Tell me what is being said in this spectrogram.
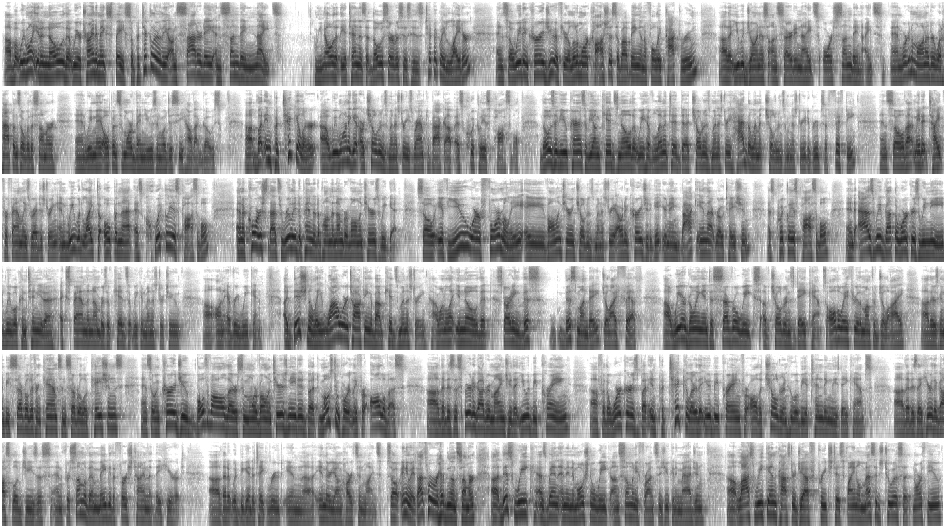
Uh, but we want you to know that we are trying to make space. So, particularly on Saturday and Sunday nights, we know that the attendance at those services is typically lighter. And so, we'd encourage you, if you're a little more cautious about being in a fully packed room, uh, that you would join us on Saturday nights or Sunday nights. And we're going to monitor what happens over the summer, and we may open some more venues, and we'll just see how that goes. Uh, but in particular, uh, we want to get our children's ministries ramped back up as quickly as possible. Those of you parents of young kids know that we have limited uh, children's ministry, had to limit children's ministry to groups of 50. And so that made it tight for families registering. And we would like to open that as quickly as possible. And of course, that's really dependent upon the number of volunteers we get. So if you were formerly a volunteer in children's ministry, I would encourage you to get your name back in that rotation as quickly as possible. And as we've got the workers we need, we will continue to expand the numbers of kids that we can minister to uh, on every weekend. Additionally, while we're talking about kids ministry, I want to let you know that starting this, this Monday, July 5th, uh, we are going into several weeks of children's day camps all the way through the month of July. Uh, there's going to be several different camps in several locations. And so, encourage you, both of all, there are some more volunteers needed, but most importantly, for all of us, uh, that as the Spirit of God reminds you that you would be praying uh, for the workers, but in particular, that you would be praying for all the children who will be attending these day camps. Uh, that as they hear the gospel of Jesus, and for some of them, maybe the first time that they hear it uh, that it would begin to take root in, uh, in their young hearts and minds. So, anyway, that's where we're heading in the summer. Uh, this week has been an, an, emotional week on so many fronts, as you can imagine. Uh, last weekend, Pastor Jeff preached his final message to us at Northview.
